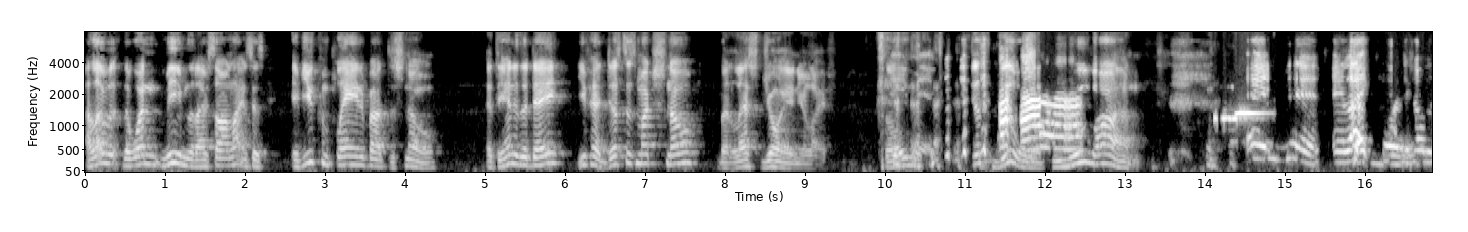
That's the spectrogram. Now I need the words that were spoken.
I love it. The one meme that I saw online says, if you complain about the snow, at the end of the day, you've had just as much snow, but less joy in your life. So Amen. just deal with it. Move on. Amen. And like Jonah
